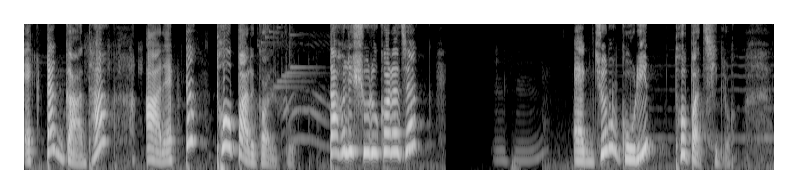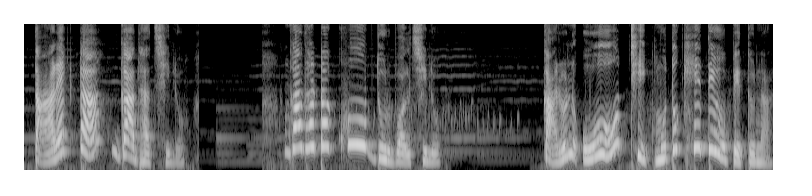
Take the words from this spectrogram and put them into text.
একটা গাধা আর একটা থোপার গল্প। তাহলে শুরু করা যাক। একজন গরিব থোপা ছিল। তার একটা গাধা ছিল। গাধাটা খুব দুর্বল ছিল। কারণ ও ঠিকমতো খেতেও পেত না।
